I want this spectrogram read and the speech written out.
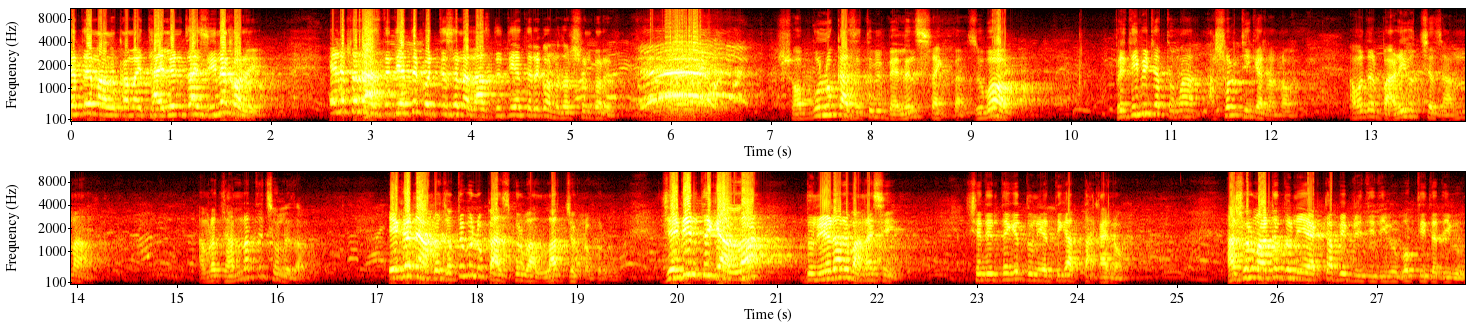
হাতে মাল কামাই থাইল্যান্ড যায়, জিনা করে। এটা তো রাজনীতি হাতে করতেছে না, রাজনীতি হাতে গণদর্শন করে। সবগুলো কাজে তুমি ব্যালেন্স রাখবা। যুবক, পৃথিবীটা তোমার আসল ঠিকানা নয়। আমাদের বাড়ি হচ্ছে জান্নাত। আমরা জান্নাতে চলে যাব। এখানে আমরা যতগুলো কাজ করব আল্লাহর জন্য করব। যেদিন থেকে আল্লাহ দুনিয়াটারে বানাইছে, সেদিন থেকে দুনিয়ার দিকে আর তাকায় না। আসল মাঠে দুনিয়া একটা বিবৃতি দিব, বক্তৃতা দিব।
